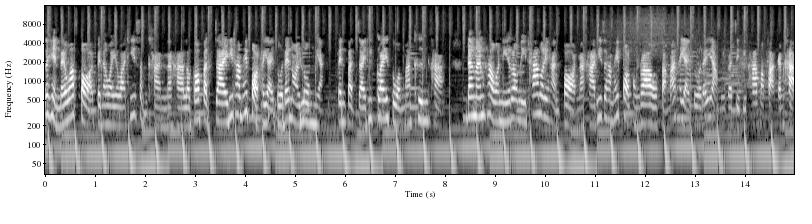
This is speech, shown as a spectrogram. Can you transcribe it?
จะเห็นได้ว่าปอดเป็นอวัยวะที่สำคัญนะคะ แล้วก็ปัจจัยที่ทำให้ปอดขยายตัวได้น้อยลงเนี่ย เป็นปัจจัยที่ใกล้ตัวมากขึ้นค่ะ ดังนั้นค่ะวันนี้เรามีท่าบริหารปอดนะคะ ที่จะทำให้ปอดของเราสามารถขยายตัวได้อย่างมีประสิทธิภาพมาฝากกันค่ะ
